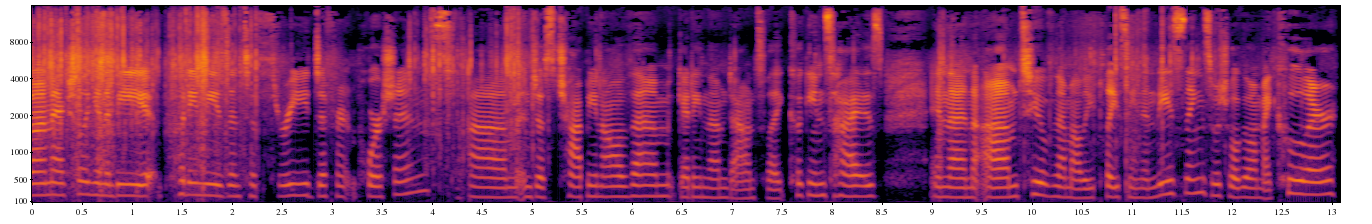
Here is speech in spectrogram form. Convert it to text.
So I'm actually going to be putting these into three different portions um, and just chopping all of them, getting them down to like cooking size. And then um, two of them I'll be placing in these things, which will go in my cooler.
